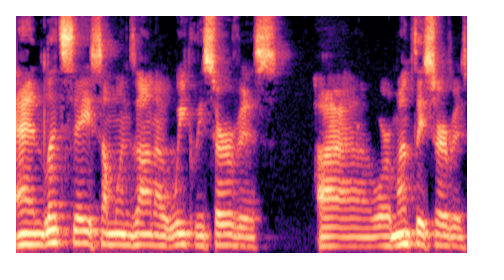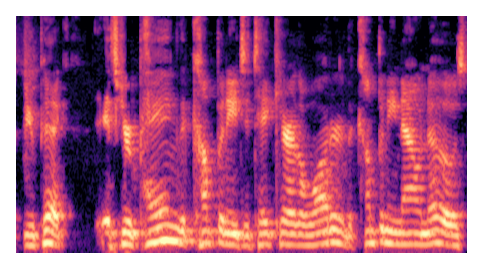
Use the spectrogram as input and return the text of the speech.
And let's say someone's on a weekly service uh, or a monthly service, you pick. If you're paying the company to take care of the water, the company now knows,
